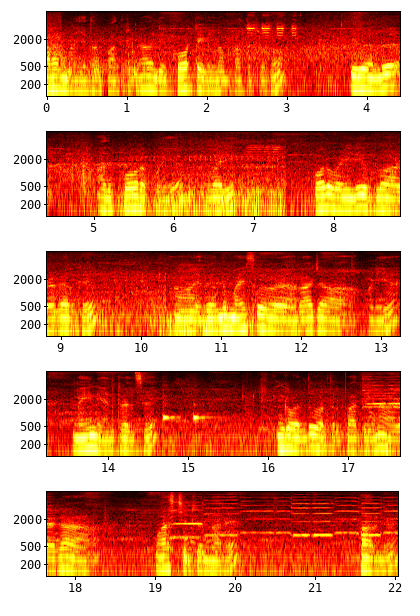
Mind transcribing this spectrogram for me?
அரண்மனையை தான் பார்த்துருக்கோம் அதனுடைய கோட்டைகள்லாம் பார்த்துட்ருக்கோம் இது வந்து அது போகக்கூடிய வழி. போகிற வழியிலே இவ்வளோ அழகாக இருக்குது இது வந்து மைசூர் ராஜாவுடைய மெயின் என்ட்ரன்ஸு இங்கே வந்து ஒருத்தர் பார்த்தீங்கன்னா அழகாக வாசிச்சிட்டு இருந்தார். பாருங்கள்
